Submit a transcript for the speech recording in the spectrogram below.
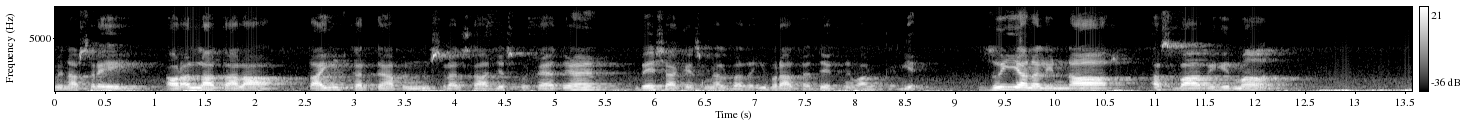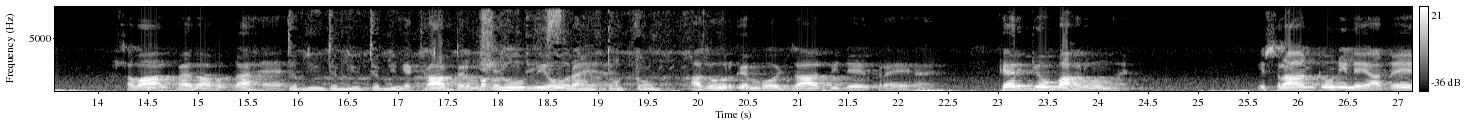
بنصر ہی اور اللہ تعالیٰ تائید کرتے ہیں اپنی نصرت کا جس کو کہتے ہیں۔ بے شک اس میں البتہ عبرات ہے دیکھنے والوں کے لیے۔ زین الناس اسباب حرمان۔ سوال پیدا ہوتا ہے کہ کافر مغلوب بھی ہو رہے ہیں۔ حضور کے معجزات بھی دیکھ رہے ہیں۔ پھر کیوں محروم ہیں؟ اسلام کیوں نہیں لے آتے؟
